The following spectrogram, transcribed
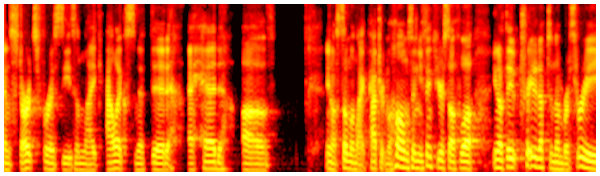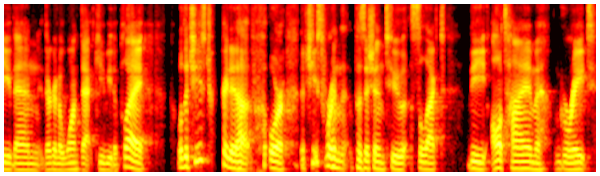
and starts for a season like Alex Smith did ahead of you know someone like Patrick Mahomes, and you think to yourself, well, you know, if they traded up to number three, then they're going to want that QB to play. Well, the Chiefs traded up, or the Chiefs were in position to select the all-time great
